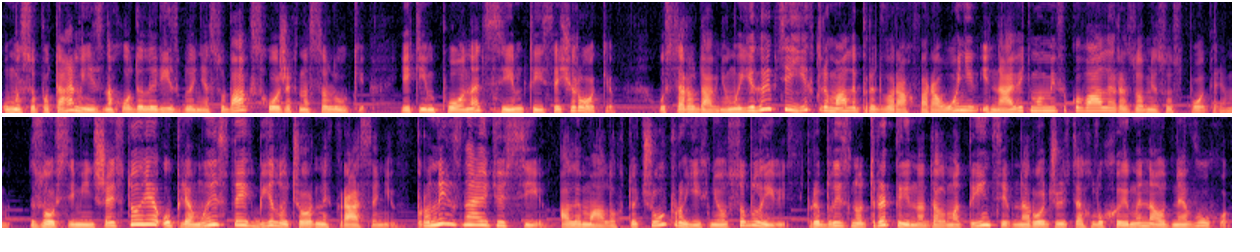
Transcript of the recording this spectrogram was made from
У Месопотамії знаходили різьблення собак, схожих на салюки, яким понад 7 тисяч років. У стародавньому Єгипті їх тримали при дворах фараонів і навіть муміфікували разом із господарями. Зовсім інша історія у плямистих біло-чорних красенів. Про них знають усі, але мало хто чув про їхню особливість. Приблизно третина далматинців народжуються глухими на одне вухо,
